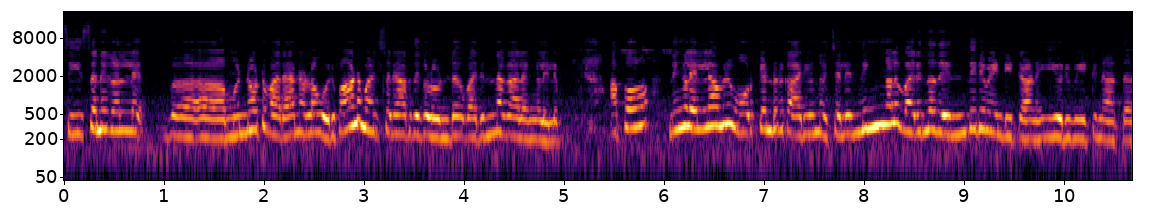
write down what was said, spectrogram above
സീസണുകളിൽ മുന്നോട്ട് വരാനുള്ള ഒരുപാട് മത്സരാർത്ഥികളുണ്ട് വരുന്ന കാലങ്ങളിലും. അപ്പോൾ നിങ്ങളെല്ലാവരും ഓർക്കേണ്ട ഒരു കാര്യം എന്ന് വെച്ചാൽ നിങ്ങൾ വരുന്നത് എന്തിനു വേണ്ടിയിട്ടാണ് ഈ ഒരു വീട്ടിനകത്ത്?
